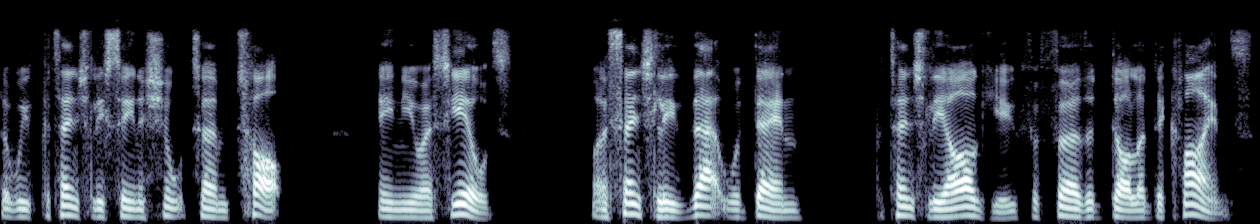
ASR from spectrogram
that we've potentially seen a short-term top in US yields. Well, essentially that would then potentially argue for further dollar declines.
